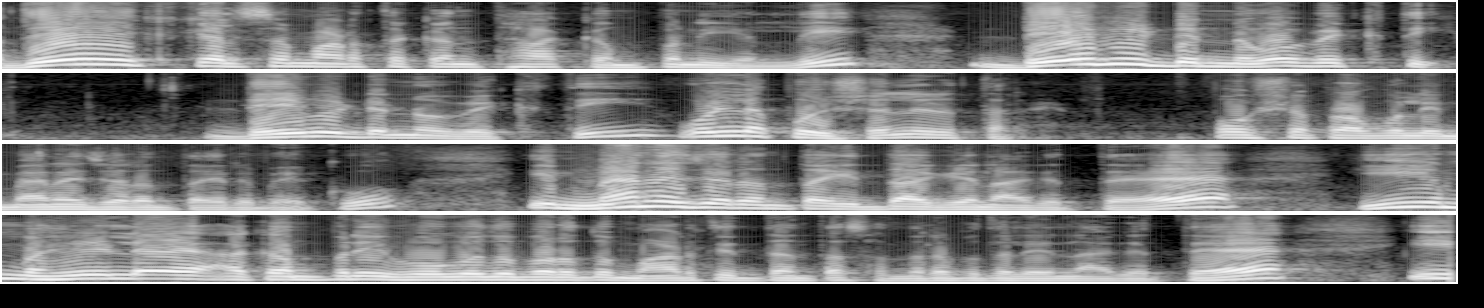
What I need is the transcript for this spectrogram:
ಅದೇ ಕೆಲಸ ಮಾಡ್ತಕ್ಕಂಥ ಕಂಪನಿಯಲ್ಲಿ ಡೇವಿಡ್ ಎನ್ನುವ ವ್ಯಕ್ತಿ, ಡೇವಿಡ್ ಎನ್ನುವ ವ್ಯಕ್ತಿ ಒಳ್ಳೆ ಪೊಸಿಷನ್ ಇರ್ತಾರೆ. ಬಹುಶಃ ಪ್ರಾಬಲಿ ಮ್ಯಾನೇಜರ್ ಅಂತ ಇರಬೇಕು. ಈ ಮ್ಯಾನೇಜರ್ ಅಂತ ಇದ್ದಾಗ ಏನಾಗುತ್ತೆ? ಈ ಮಹಿಳೆ ಆ ಕಂಪ್ನಿಗೆ ಹೋಗೋದು ಬರೋದು ಮಾಡ್ತಿದ್ದಂಥ ಸಂದರ್ಭದಲ್ಲಿ ಏನಾಗುತ್ತೆ? ಈ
